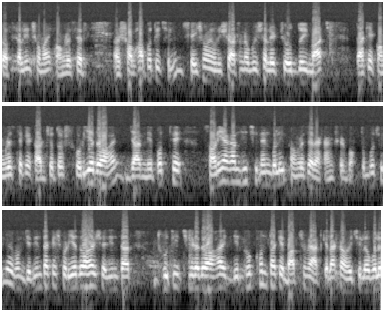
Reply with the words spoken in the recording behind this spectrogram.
তৎকালীন সময় কংগ্রেসের সভাপতি ছিলেন। সেই সময় উনিশশো আটানব্বই সালের চোদ্দই মার্চ তাকে কংগ্রেস থেকে কার্যত সরিয়ে দেওয়া হয়, যার নেপথ্যে সোনিয়া গান্ধী ছিলেন বলেই কংগ্রেসের একাংশের বক্তব্য ছিল এবং যেদিন তাকে সরিয়ে দেওয়া হয়, সেদিন তার ধুতি ছেড়ে দেওয়া হয়। দীর্ঘক্ষণ তাকে বাথরুমে আটকে রাখা হয়েছিল বলে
